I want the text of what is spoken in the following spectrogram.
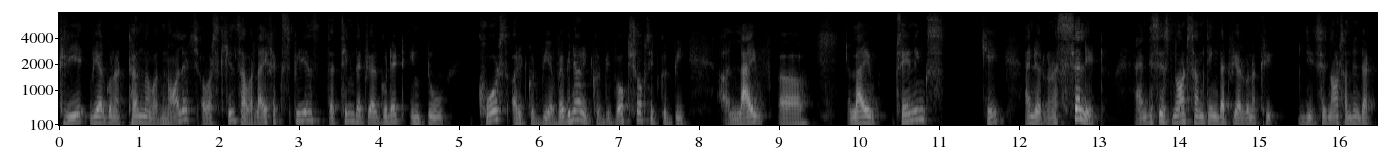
create we are to turn our knowledge our skills our life experience the thing that we are good at into course or it could be a webinar it could be workshops it could be uh, live uh, live trainings okay? And we are going to sell it. And this is not something that we are going to create this is not something that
